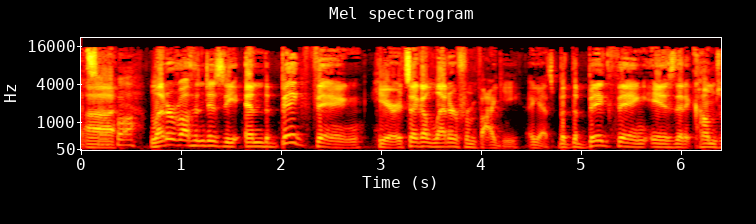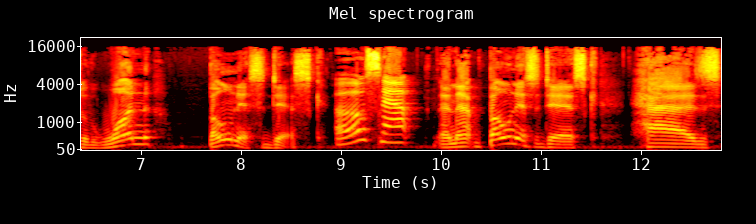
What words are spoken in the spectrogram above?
Uh, so cool. Letter of authenticity. And the big thing here, it's like a letter from Feige, I guess. But the big thing is that it comes with one bonus disc. Oh snap! And that bonus disc has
